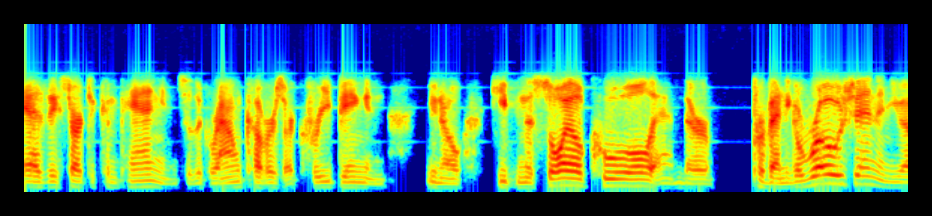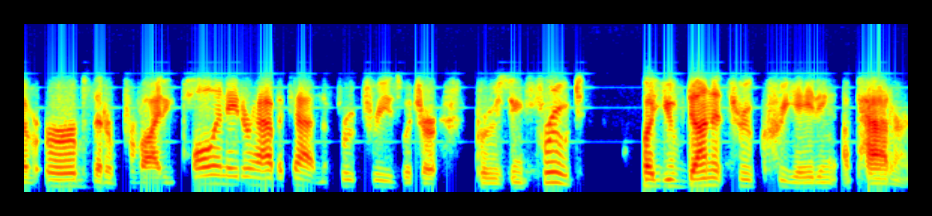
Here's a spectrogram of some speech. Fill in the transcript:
as they start to companion. So the ground covers are creeping and you know keeping the soil cool and they're preventing erosion and you have herbs that are providing pollinator habitat and the fruit trees which are producing fruit but you've done it through creating a pattern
